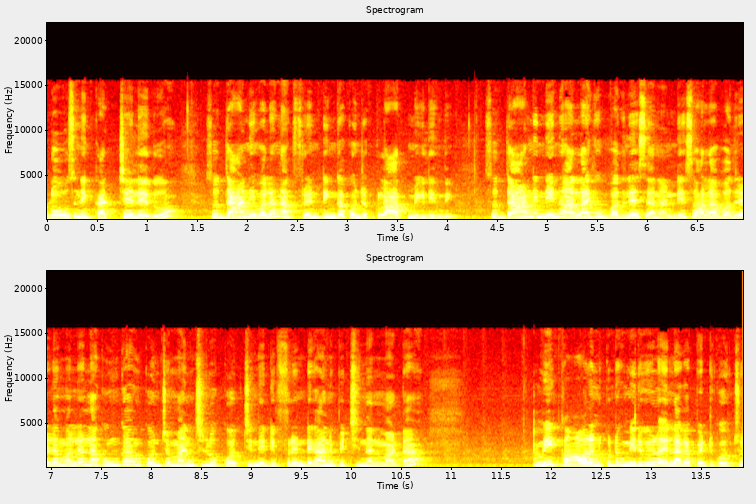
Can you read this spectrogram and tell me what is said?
బ్లౌజ్ నేను కట్ చేయలేదు. సో దానివల్ల నాకు ఫ్రంట్ ఇంకా కొంచెం క్లాత్ మిగిలింది. సో దాన్ని నేను అలాగే వదిలేసానండి. సో అలా వదిలేయడం వల్ల నాకు ఇంకా కొంచెం మంచి లుక్ వచ్చింది. డిఫరెంట్గా అనిపించింది అనమాట మీకు కావాలనుకుంటే మీరు కూడా ఇలాగే పెట్టుకోవచ్చు.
